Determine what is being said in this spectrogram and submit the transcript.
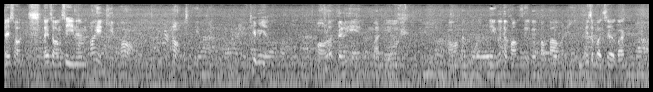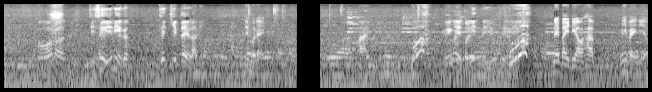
ได้สองได้สองสี่หนึ่งเขาเห็นคลิปพ่อน้องก็ไม่เห็นคลิปที่ไม่เยอะหมอลอตเตอรี่บัตรโอ้นี้ยอ๋อแบบนี่ก็จะฟ้องสื่อไปเปล่าๆมาดินี่สปอนเซอร์ก่อนเพราะว่าก็ที่ซื้อที่นี่ก็เทสคลิปได้ล่ะนี่เห็นบ่ได้หายนี่ก็อยู่ตัวลิ้นนี่อยู่คือได้ใบเดียวครับมีใบเดียว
